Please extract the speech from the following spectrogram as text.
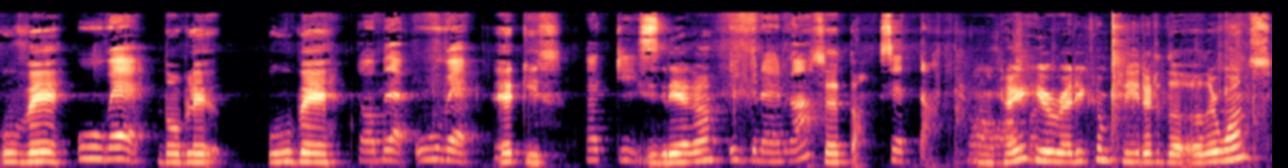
V, V. W, V, W. X, X. Y, Y. Z. Z. Okay, you already completed the other ones.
